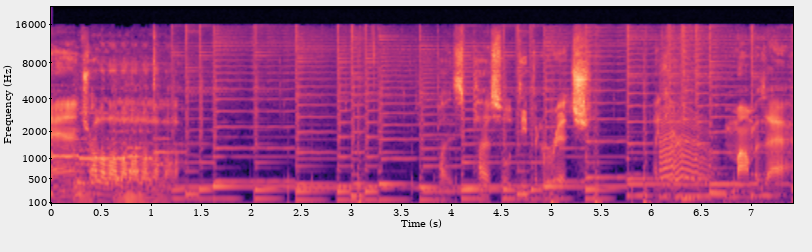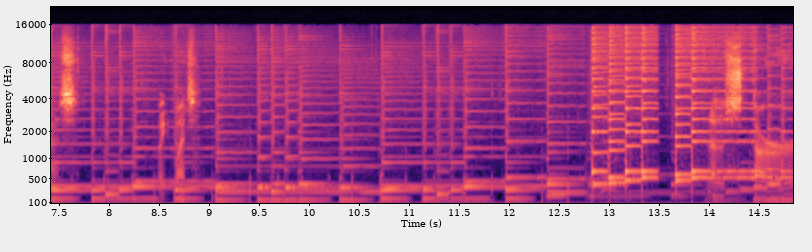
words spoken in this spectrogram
And tra la la la la la la la. This plot is so deep and rich. Like mama's ass. Wait, what? Another star.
